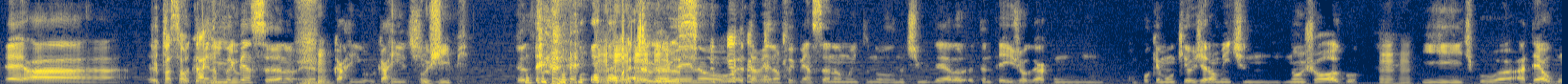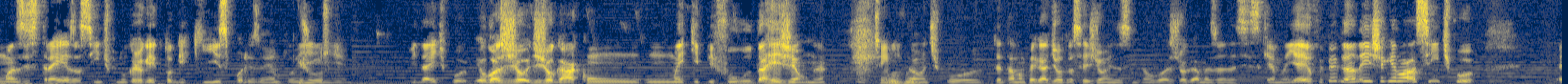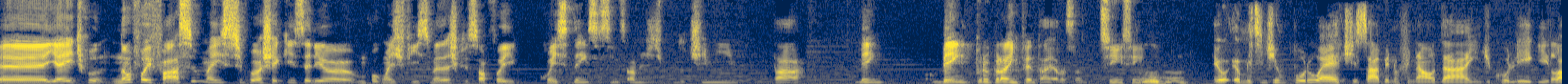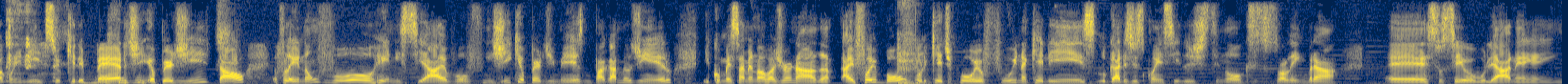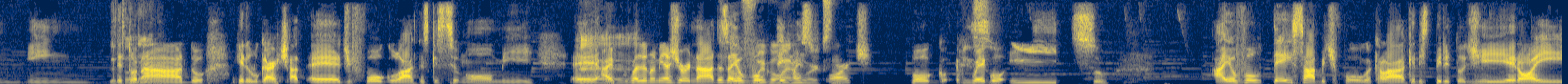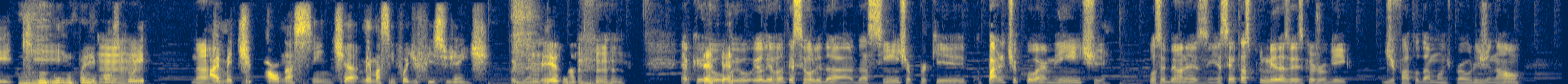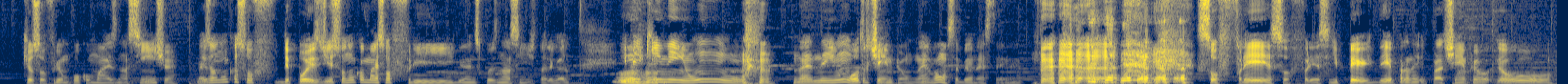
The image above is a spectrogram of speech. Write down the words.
É, a. Eu, Foi passar tipo, o eu também não fui pensando. é, o carrinho, o carrinho de O Jeep. Eu, eu também não, eu também não fui pensando muito no, no time dela. Eu tentei jogar com, com Pokémon que eu geralmente não jogo. Uhum. E, tipo, até algumas estreias, assim, tipo, nunca joguei com Togekiss, por exemplo. e- Justo. E, daí, tipo, eu gosto de, jo- de jogar com uma equipe full da região, né? Sim. Uhum. Então, tipo, tentar não pegar de outras regiões, assim. Então eu gosto de jogar mais ou menos nesse esquema. E aí eu fui pegando e cheguei lá, assim, tipo. É, e aí, tipo, não foi fácil, mas, tipo, eu achei que seria um pouco mais difícil, mas acho que só foi coincidência, assim, sabe? De, tipo, do time tá bem. Bem pra, pra enfrentar ela, sabe? Sim, sim. Uhum. Eu, eu me senti um puro Ash, sabe? No final da Indico League, logo no início, que ele perde, eu perdi e tal. Eu falei, não vou reiniciar, eu vou fingir que eu perdi mesmo, pagar meu dinheiro e começar minha nova jornada. Aí foi bom, porque, tipo, eu fui naqueles lugares desconhecidos de Sinnoh, que você só lembra, é, se você olhar, né, em, em detonado, aquele lugar é, de fogo lá, que eu esqueci o nome. É, É. Aí fui fazendo minhas jornadas, aí Ah, eu voltei mais Ironworks, né? forte. Fogo, Isso. Fuego, isso. Aí eu voltei, sabe, tipo, aquela, aquele espírito de herói que foi reconstruído. Aham. Aí meti pau na Cynthia. Mesmo assim foi difícil, gente. Pois é. Mesmo É porque eu, eu, eu levanto esse rolê da, da Cintia porque, particularmente, vou ser bem honesto, assim, exceto as primeiras vezes que eu joguei de fato da Monte para original, que eu sofri um pouco mais na Cintia, mas eu nunca sofri. Depois disso, eu nunca mais sofri grandes coisas na Cintia, tá ligado? E meio que Uhum. nenhum. Né, nenhum outro champion, né? Vamos ser bem honestos aí, né? sofrer, sofrer, assim, de perder pra, pra champion, eu.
